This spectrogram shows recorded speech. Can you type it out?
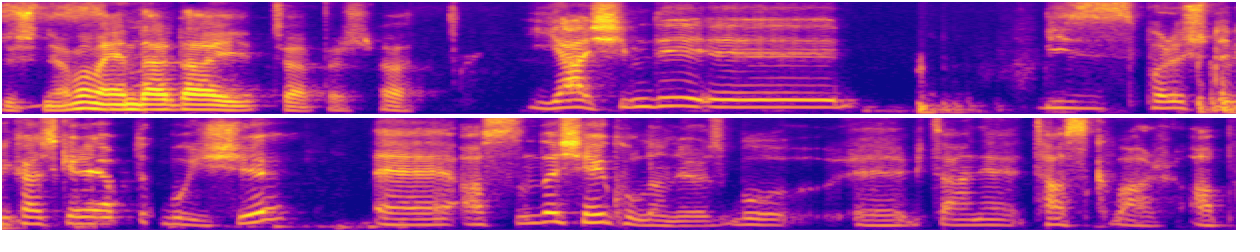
düşünüyorum ama Ender daha iyi cevap verir. Evet. Ya şimdi e, biz paraşütte birkaç kere yaptık bu işi. E, aslında şey kullanıyoruz. Bu e, bir tane task var. Up,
